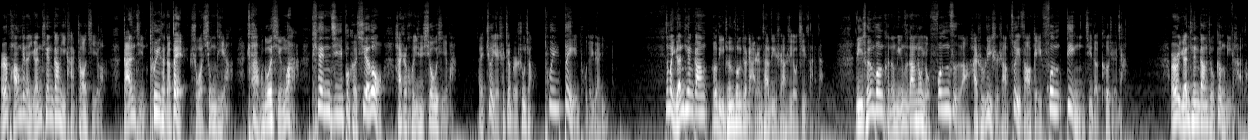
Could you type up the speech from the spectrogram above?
而旁边的袁天罡一看着急了，赶紧推他的背说：“兄弟啊，差不多行了。”天机不可泄露，还是回去休息吧。哎，这也是这本书叫《推背图》的原因。那么，袁天罡和李淳风这俩人在历史上是有记载的。李淳风可能名字当中有“风”字啊，还是历史上最早给风定级的科学家。而袁天罡就更厉害了。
